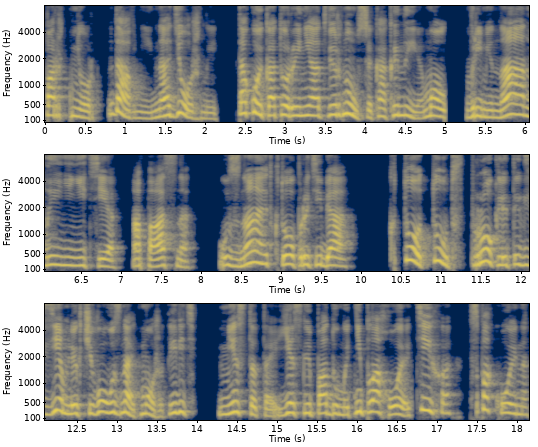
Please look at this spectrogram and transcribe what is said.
партнер, давний, надежный, такой, который не отвернулся, как иные, мол, времена ныне не те, опасно, узнает, кто про тебя. Кто тут в проклятых землях чего узнать может? И ведь место-то, если подумать, неплохое, тихо, спокойно.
